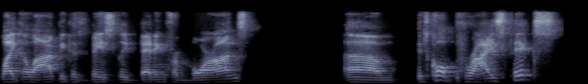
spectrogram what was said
like a lot because it's basically betting for morons. Um, it's called Prize Picks,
